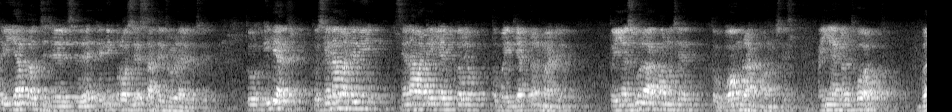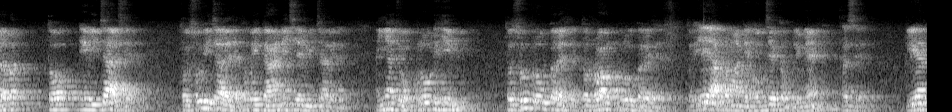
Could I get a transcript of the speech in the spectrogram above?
ક્રિયાપદ જે છે, એની પ્રોસેસ સાથે જોડાયેલું છે. તો ઇલિયટ તો શેના માટેની શેના માટે ઇલિયટ કર્યો? તો ભાઈ કેપ્ટન માટે. તો અહીંયા શું રાખવાનું છે? તો વોર્મ રાખવાનું છે. અહીંયા આગળ થોટ બરાબર? તો એ વિચાર છે. તો શું વિચારે છે? તો ભાઈ ગાંધી છે એમ વિચારે છે. અહીંયા જો પ્રૂવડ હિમ તો શું પ્રૂવ કરે છે? તો રોંગ પ્રૂવ કરે છે. તો એ આપણા માટે ઓબ્જેક્ટ કોમ્પ્લિમેન્ટ થશે. ક્લિયર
